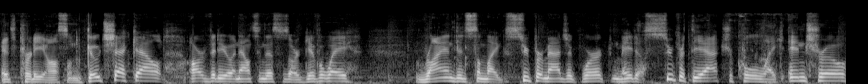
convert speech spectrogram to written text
It's pretty awesome. Go check out our video announcing this as our giveaway. Ryan did some like super magic work, made a super theatrical like intro.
